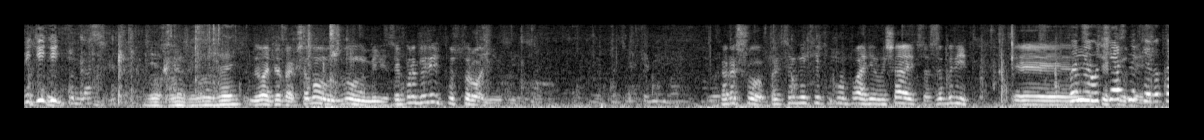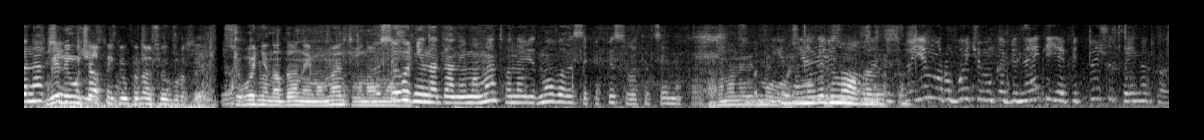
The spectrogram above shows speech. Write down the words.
Відійдіть, будь ласка. Давайте так, шановні, шановні міліція, приберіть посторонніх звідси. Хорошо, працівники компанії лишаються, заберіть. Е, Ви не учасники виконавчої Ви не учасники виконавчого процесу. Сьогодні на даний момент вона На може. сьогодні на даний момент вона відмовилася підписувати цей наказ. Вона не відмовилася. Я не відмовилася. У своєму робочому кабінеті я підпишу цей наказ.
